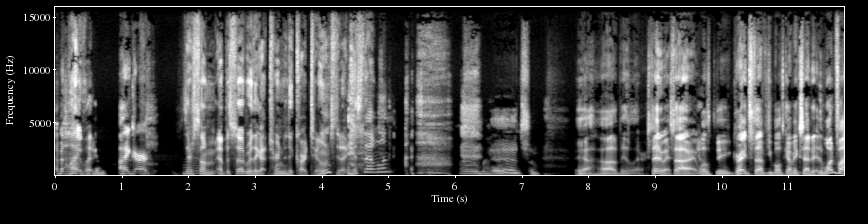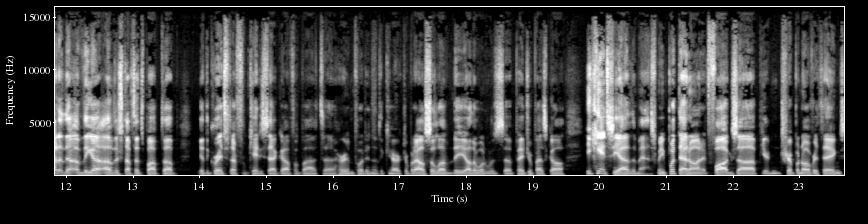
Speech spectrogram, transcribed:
I've been What- lying. what- to you. Iger. There's some episode where they got turned into cartoons. Did I miss that one? oh my god. some- yeah, oh, it'll be hilarious. Anyways, all right, we'll see. Great stuff. You both got me excited. And one fun of the, of the uh, other stuff that's popped up, you had the great stuff from Katee Sackhoff about uh, her input into the character. But I also love the other one was uh, Pedro Pascal. He can't see out of the mask. When you put that on, it fogs up. You're tripping over things.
